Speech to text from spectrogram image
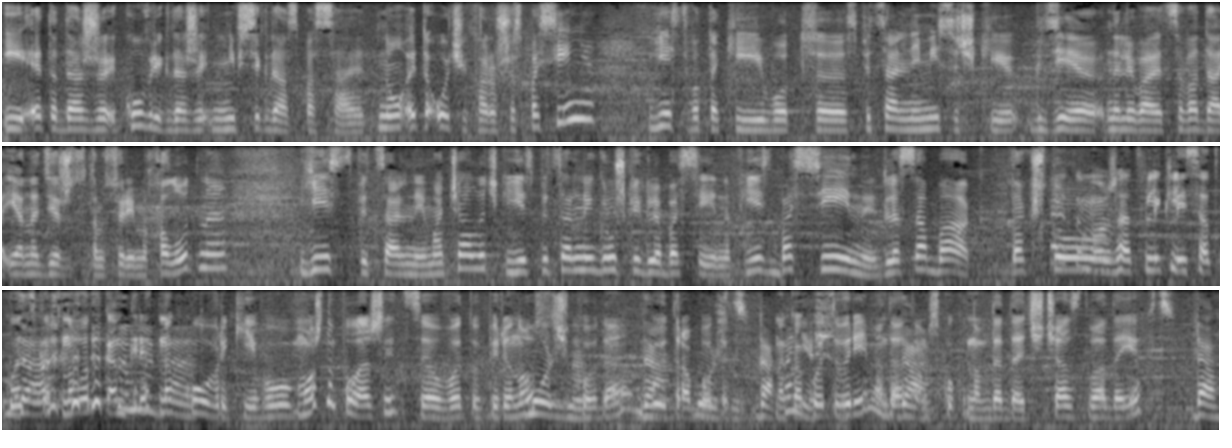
И это даже коврик даже не всегда спасает. Но это очень хорошее спасение. Есть вот такие вот э, специальные мисочки, где наливается вода, и она держится там все время холодная. Есть специальные мочалочки, есть специальные игрушки для бассейнов, есть бассейны для собак. Так что... Это мы уже отвлеклись от котиков, да. но вот конкретно коврики, его можно положить в эту переносочку, можно. да? да? Будет работать можно. да, на какое-то время, да? да? Там сколько нам додать? Час-два доехать? Да,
